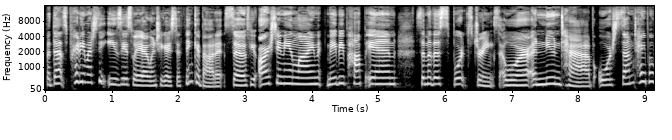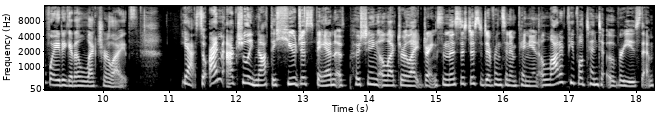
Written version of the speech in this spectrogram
But that's pretty much the easiest way I want you guys to think about it. So if you are standing in line, maybe pop in some of those sports drinks or a Nuun tab or some type of way to get electrolytes. Yeah, so I'm actually not the hugest fan of pushing electrolyte drinks, and this is just a difference in opinion. A lot of people tend to overuse them,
